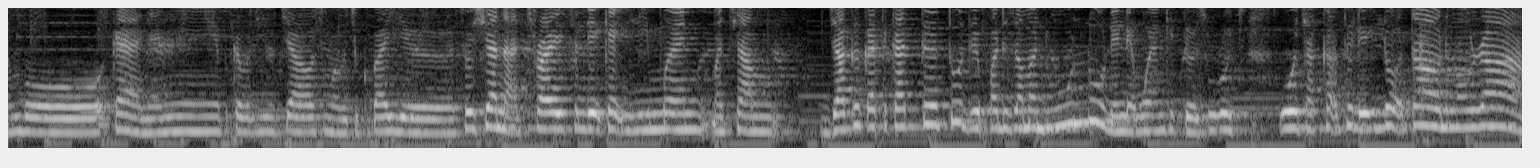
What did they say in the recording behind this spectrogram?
lembut, kan? Nyanyi pakai baju hijau, semua baju kebaya. So, Syah nak try selitkan elemen macam jaga kata-kata tu daripada zaman dulu nenek moyang kita. Suruh oh cakap tu elok tau dengan orang.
